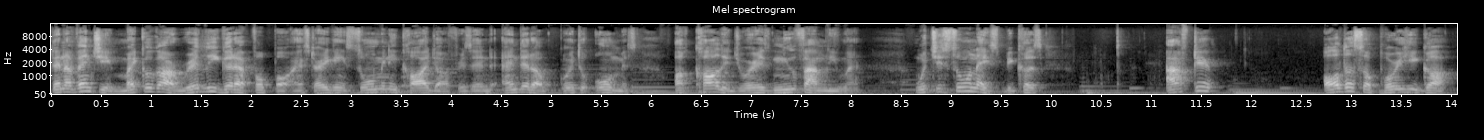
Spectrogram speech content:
Then eventually, Michael got really good at football and started getting so many college offers and ended up going to Ole Miss, a college where his new family went. Which is so nice because after all the support he got,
